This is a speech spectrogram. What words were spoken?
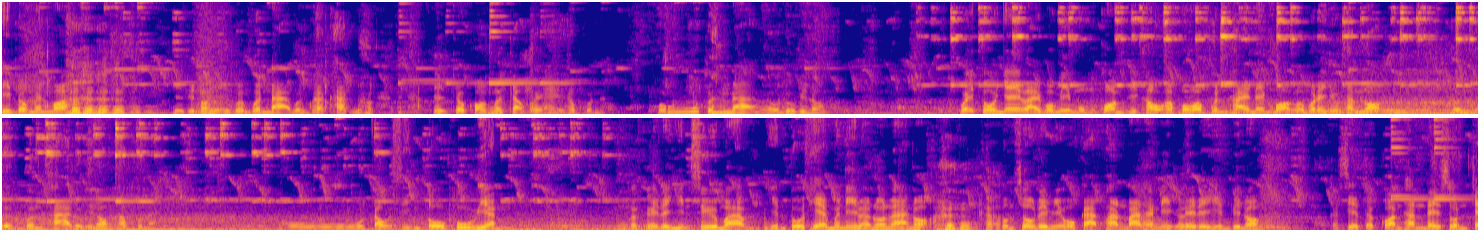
ติดดอกแม่นบ่ นี่พี่น้องใหญ่เบิ่งเพิ่นหน้าเบิ่งคักๆดูให้เจ้าของเราจับไว้ให้ครับคุณ โอ้เบิ่งหน้าเราดูพี่น้อง ไว้ตัวใหญ่หลายบ่มีมุมกล้องสิเข้าครับเพราะว่าเพิ่นถ่ายในคอกเราบ่ได้อยู่ทางนอกเบิ่งเอิกเบิ่งขาดูพี่น้องครับคุณน่ะโอ้เจ้าสิงโตภูเวียงผมก็เคยได้ยินซื้อมาเห็นตัวแท้เมื่อนี้แหล้วเนาะหน้าเนาะครับผมโชคได้มีโอกาสผ่านมาทั้งนี้ก็เลยได้เห็นพี่น้อง เกษตรกรท่านใดสนใจ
